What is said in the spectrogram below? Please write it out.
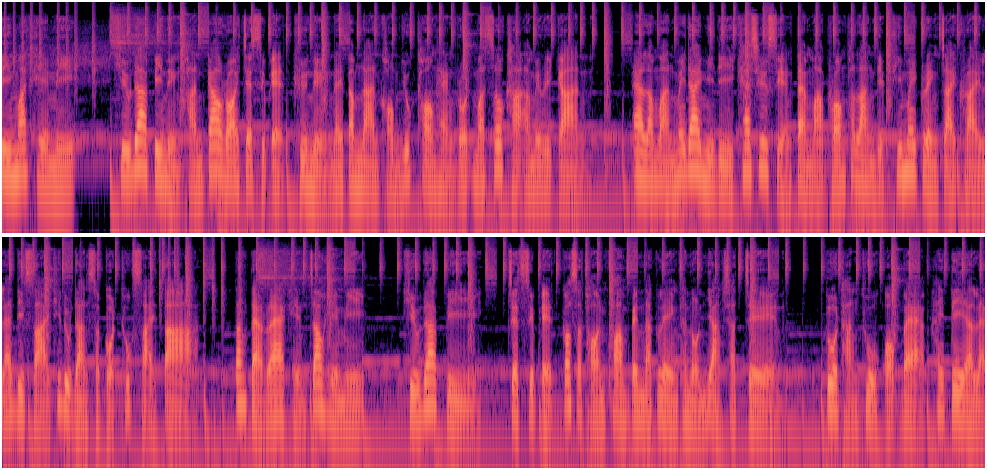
ลีมัตเฮมิคิวด้าปี 1971 คือหนึ่งในตำนานของยุคทองแห่งรถมัสเซคาร์อเมริกัน แอลมันไม่ได้มีดีแค่ชื่อเสียงแต่มาพร้อมพลังดิบที่ไม่เกรงใจใครและดีไซน์ที่ดุดันสะกดทุกสายตา ตั้งแต่แรกเห็นเจ้าเฮมิ คิวด้าปี 71 ก็สะท้อนความเป็นนักเลงถนนอย่างชัดเจน ตัวถังถูกออกแบบให้เตี้ยและ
